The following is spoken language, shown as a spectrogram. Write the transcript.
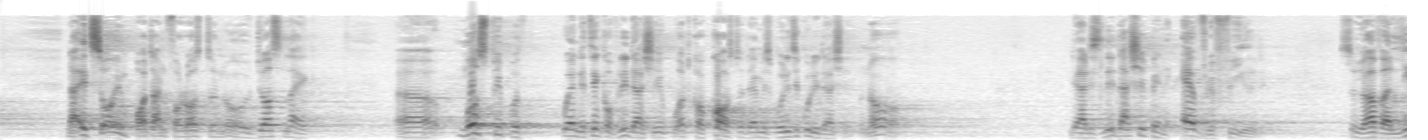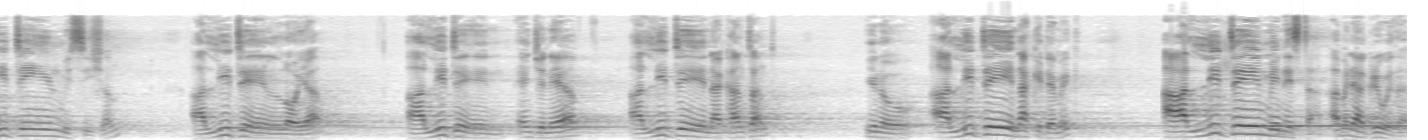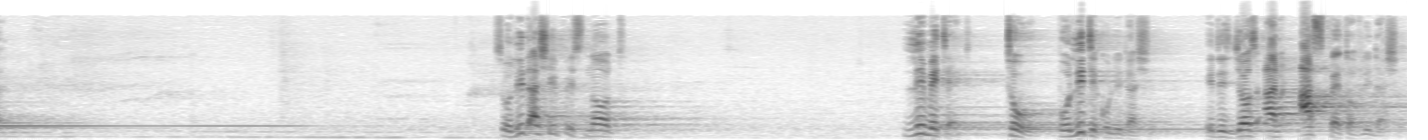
Now, it's so important for us to know, just like uh, most people, when they think of leadership, what occurs to them is political leadership. No. There is leadership in every field. So you have a leading musician, a leading lawyer, a leading engineer, a leading accountant, you know, a leading academic, a leading minister. How many agree with that? So leadership is not limited to political leadership. It is just an aspect of leadership.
